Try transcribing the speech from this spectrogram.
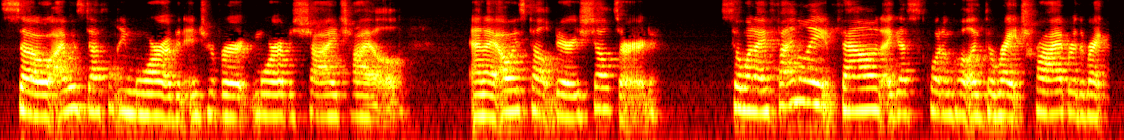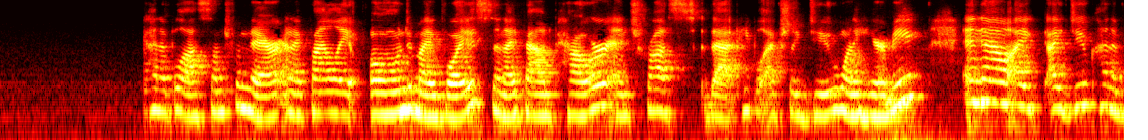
So I was definitely more of an introvert, more of a shy child and I always felt very sheltered. So when I finally found, I guess, quote unquote, like the right tribe or the right kind of blossomed from there and I finally owned my voice and I found power and trust that people actually do want to hear me. And now I, I do kind of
